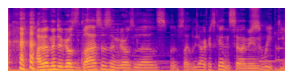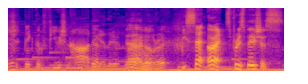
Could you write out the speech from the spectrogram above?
I'm into girls with glasses and girls with uh, slightly darker skin. So I mean, sweet. You yeah. should make them fusion hot Yeah. together. Yeah, I know, right? Be set. All right. It's pretty spacious.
